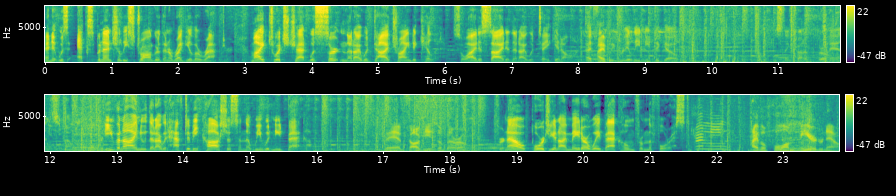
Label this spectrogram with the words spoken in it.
and it was exponentially stronger than a regular raptor. My Twitch chat was certain that I would die trying to kill it, so I decided that I would take it on. I think I've- we really need to go. This thing trying to throw hands? No. But even I knew that I would have to be cautious and that we would need backup. They have doggies of their own. For now, Porgie and I made our way back home from the forest. I have a full-on beard now.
